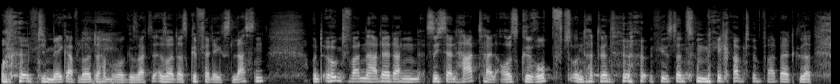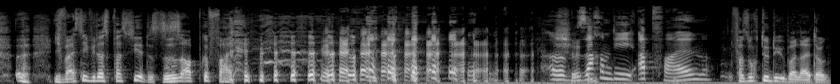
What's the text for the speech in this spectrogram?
Und die Make-up-Leute haben immer gesagt, er soll das gefälligst lassen. Und irgendwann hat er dann sich sein Haarteil ausgerupft und hat dann, ist dann zum Make-up-Department und hat gesagt, äh, ich weiß nicht, wie das passiert ist. Das ist abgefallen. Sachen, die abfallen, Versuch du die Überleitung.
